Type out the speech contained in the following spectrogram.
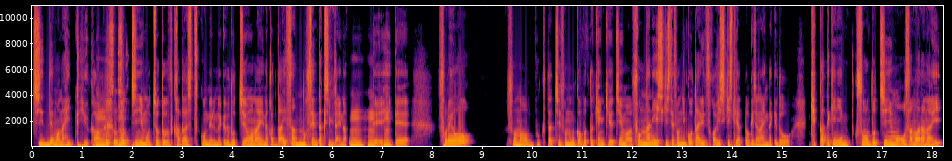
ちでもないっていうか、うんそうそうどっちにもちょっとずつ片足突っ込んでるんだけど、どっちでもない、なんか第三の選択肢みたいになっうん。うん。ていて、それを、その僕たち、そのヌカボット研究チームはそんなに意識してその二項対立とかを意識してやったわけじゃないんだけど、結果的にそのどっちにも収まらない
